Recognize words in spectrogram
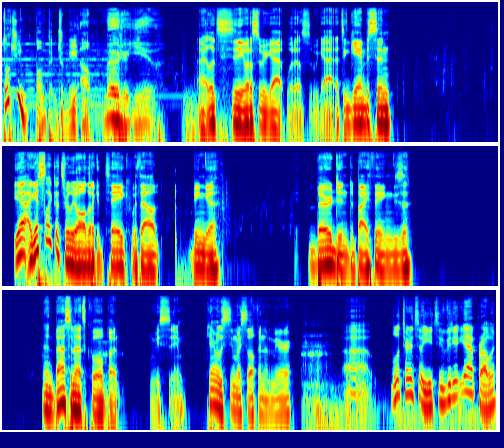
Don't you bump into me, I'll murder you. Alright, let's see, what else do we got? What else do we got? That's a gambeson. Yeah, I guess like that's really all that I could take without being uh, burdened by things. And bascinet's cool, but let me see. Can't really see myself in the mirror. Uh, will it turn into a YouTube video? Yeah, probably.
